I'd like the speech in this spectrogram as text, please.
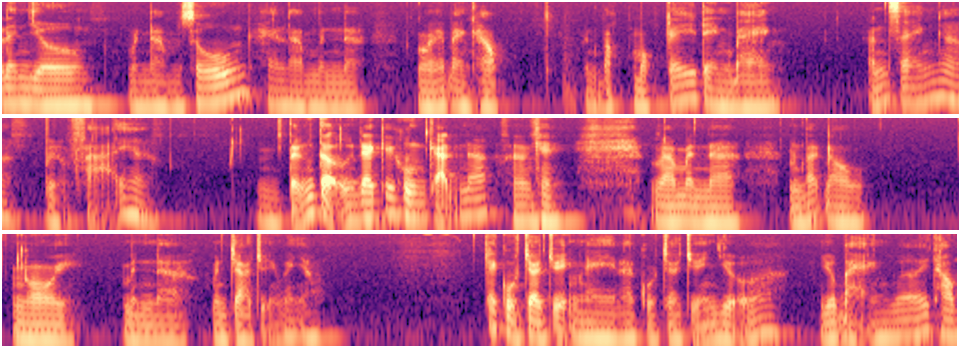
lên giường mình nằm xuống hay là mình uh, ngồi ở bàn học mình bật một cái đèn bàn ánh sáng uh, vừa phải uh, mình tưởng tượng ra cái khung cảnh đó okay. và mình uh, mình bắt đầu ngồi trò chuyện với nhau. Cái cuộc trò chuyện này là cuộc trò chuyện giữa giữa bạn với thông.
